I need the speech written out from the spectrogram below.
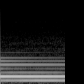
嗯。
